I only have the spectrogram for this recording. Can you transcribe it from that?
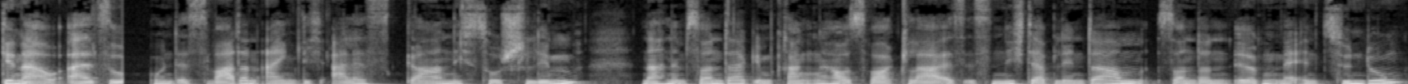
Genau, also und es war dann eigentlich alles gar nicht so schlimm. Nach einem Sonntag im Krankenhaus war klar, es ist nicht der Blinddarm, sondern irgendeine Entzündung.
